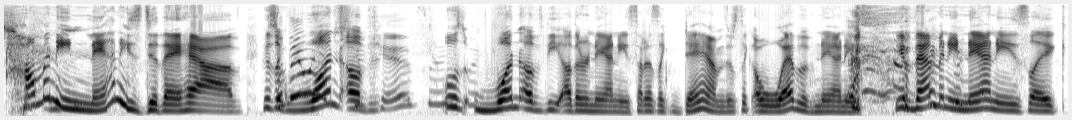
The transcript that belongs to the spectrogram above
how many nannies do they have? It was like there, like, one two of kids well, it was one of the other nannies. That I was like, damn, there's like a web of nannies. you have that many nannies, like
